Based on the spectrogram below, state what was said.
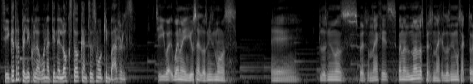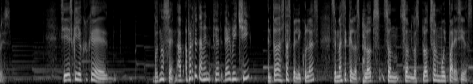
Sí, ¿qué otra película buena tiene? Lock, Stock and Two Smoking Barrels. Sí, bueno, y usa los mismos... eh, los mismos personajes. Bueno, no los personajes, los mismos actores. Sí, es que yo creo que. Pues no sé. A- aparte también, fíjate, Guy Ritchie, en todas estas películas, se me hace que los plots son, son, los plots son muy parecidos.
